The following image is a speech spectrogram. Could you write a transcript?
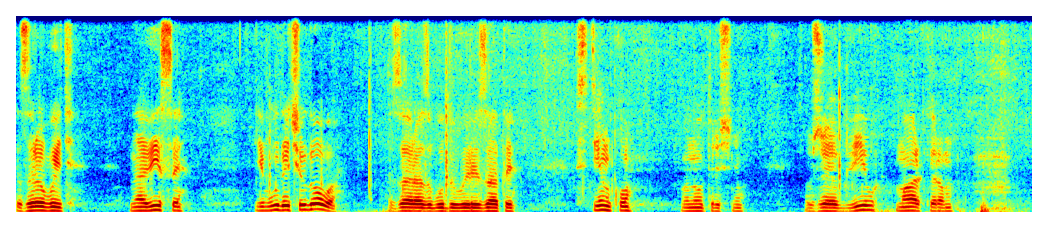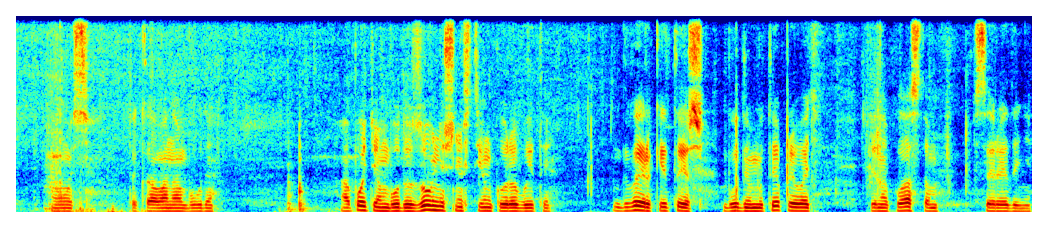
зробити навіси. І буде чудово. Зараз буду вирізати стінку внутрішню. Вже обвів маркером. Ось така вона буде. А потім буду зовнішню стінку робити. Дверки теж будемо утеплювати пінопластом всередині.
